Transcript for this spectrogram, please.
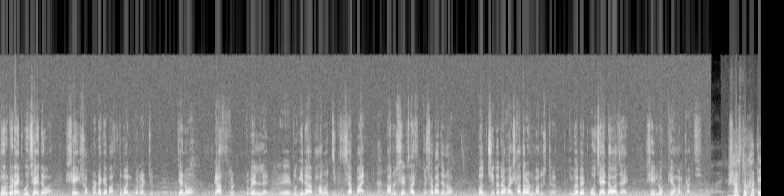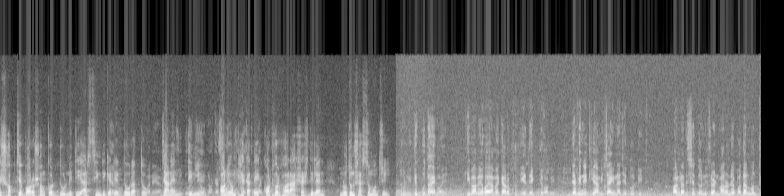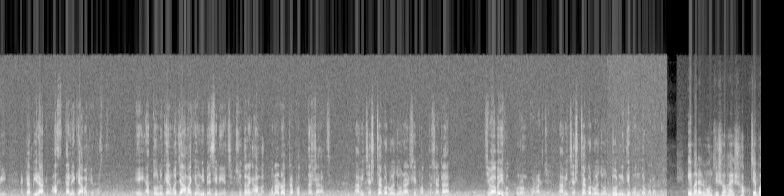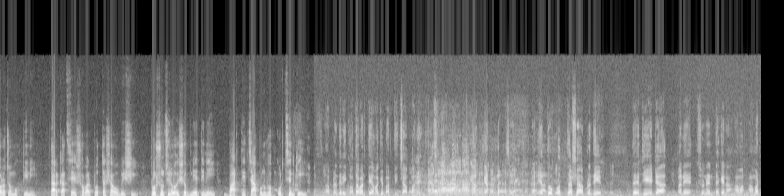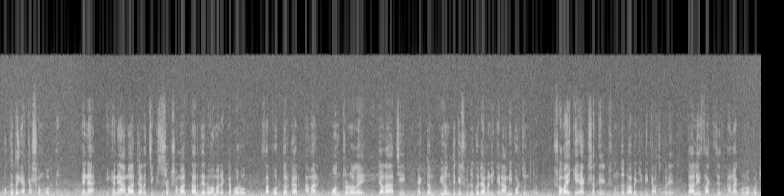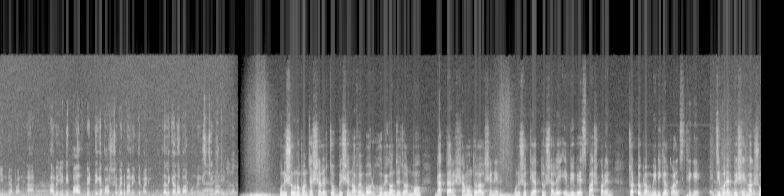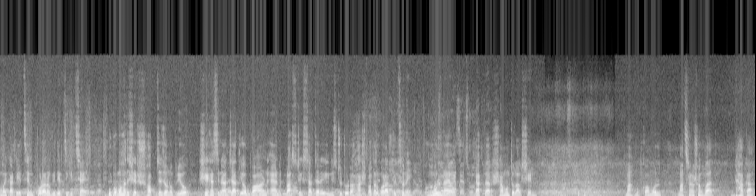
দোরগোড়ায় পৌঁছে দেওয়া, সেই স্বপ্নটাকে বাস্তবায়ন করার জন্য। যেন গ্রাসরুট লেভেল রুগীরা ভালো চিকিৎসা পায়। মানুষের স্বাস্থ্যসেবা যেন বঞ্চিত না হয় সাধারণ মানুষরা কীভাবে পৌঁছায় দেওয়া যায় সেই লক্ষ্যে আমার কাজ। স্বাস্থ্য খাতে সবচেয়ে বড় সংকট দুর্নীতি আর সিন্ডিকেটের দৌরাত্ম্য জানেন তিনিও অনিয়ম ঠেকাতে কঠোর হওয়ার আশ্বাস দিলেন নতুন স্বাস্থ্যমন্ত্রী। দুর্নীতি কোথায় হয়? কীভাবে হয়? আমাকে আরও খতিয়ে দেখতে হবে। ডেফিনেটলি আমি চাই না যে দুর্নীতি বাংলাদেশের দুর্নীতি মাননীয় প্রধানমন্ত্রী একটা বিরাট আস্থা রেখে আমাকে বসতে এই এত লোকের মধ্যে আমাকে উনি বেছে নিয়েছেন। সুতরাং আমার ওনারও একটা প্রত্যাশা আছে। আমি চেষ্টা করব যে ওনার সেই প্রত্যাশাটা যেভাবেই হোক পূরণ করার জন্য। আমি চেষ্টা করব যে দুর্নীতি বন্ধ করার এবারের মন্ত্রিসভায় সবচেয়ে বড় চমক তিনি। তার কাছে সবার প্রত্যাশাও বেশি। প্রশ্ন ছিল ওইসব নিয়ে তিনি বাড়তি চাপ অনুভব করছেন কি? আপনাদের এই কথাবার্তায় আমাকে বাড়তি চাপ বানাই। কারণ এত প্রত্যাশা আপনাদের যে এটা মানে শোনেন দেখেন আমার আমার পক্ষে তো একা সম্ভব না। তাই না? এখানে আমার যারা চিকিৎসক সমাজ, তাদেরও আমার একটা বড় সাপোর্ট দরকার। আমার মন্ত্রণালয়ে যারা আছে, একদম পিয়ন থেকে শুরু করে আমেরিকান আমি পর্যন্ত, সবাইকে একসাথে সুন্দরভাবে যদি কাজ করে, তাহলে সাকসেস আনা কোনো কঠিন ব্যাপার না। আমি যদি পাঁচ বেড থেকে পাঁচশো বেড বানাইতে পারি, তাহলে কেন পারব না? নিশ্চয়ই পারব উনিশশো উনপঞ্চাশ সালের চব্বিশে নভেম্বর হবিগঞ্জে জন্ম ডাক্তার সামন্তলাল সেনের। উনিশশো তিয়াত্তর সালে এমবিবিএস পাশ করেন চট্টগ্রাম মেডিকেল কলেজ থেকে। জীবনের বেশিরভাগ সময় কাটিয়েছেন পোড়া রোগীদের চিকিৎসায়। উপমহাদেশের সবচেয়ে জনপ্রিয় শেখ হাসিনা জাতীয় burn and plastic surgery institute ও হাসপাতাল করার পেছনে মূল নায়ক ডাক্তার সামন্তলাল সেন। মাহমুদ কমল, মাছরাঙা সংবাদ, ঢাকা।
